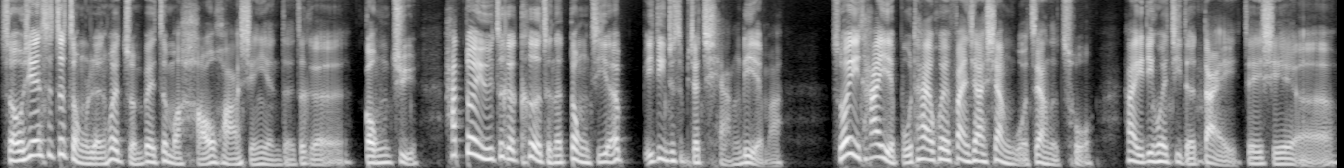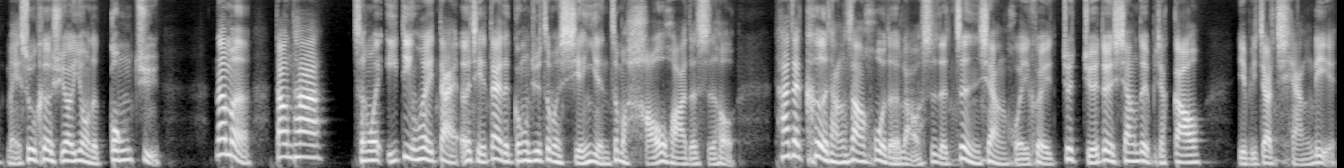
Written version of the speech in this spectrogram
首先是这种人会准备这么豪华显眼的这个工具，他对于这个课程的动机而一定就是比较强烈嘛，所以他也不太会犯下像我这样的错，他一定会记得带这些呃美术课需要用的工具。那么当他成为一定会带，而且带的工具这么显眼、这么豪华的时候，他在课堂上获得老师的正向回馈，就绝对相对比较高，也比较强烈，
